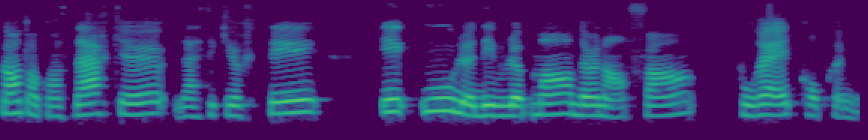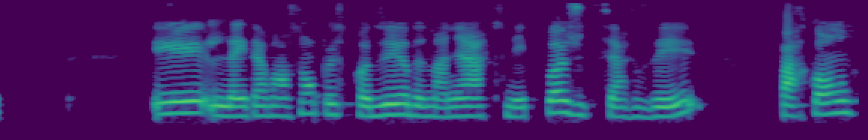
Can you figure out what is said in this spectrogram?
quand on considère que la sécurité et ou le développement d'un enfant pourrait être compromis. Et l'intervention peut se produire d'une manière qui n'est pas judiciarisée. Par contre,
